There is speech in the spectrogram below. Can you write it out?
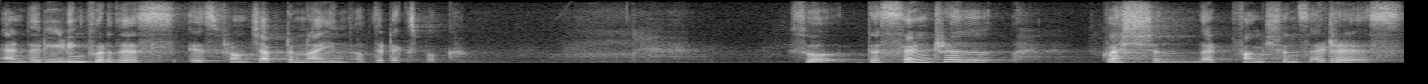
and the reading for this is from chapter 9 of the textbook. So, the central question that functions address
